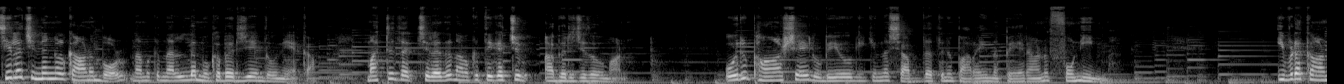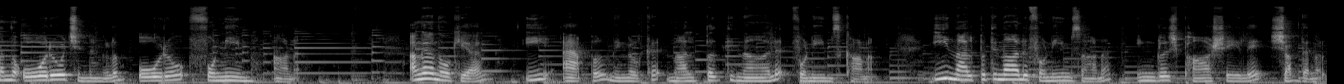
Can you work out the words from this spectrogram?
ചില ചിഹ്നങ്ങൾ കാണുമ്പോൾ നമുക്ക് നല്ല മുഖപരിചയം തോന്നിയേക്കാം. മറ്റു ചിലത് നമുക്ക് തികച്ചും അപരിചിതവുമാണ്. ഒരു ഭാഷയിൽ ഉപയോഗിക്കുന്ന ശബ്ദത്തിന് പറയുന്ന പേരാണ് ഫൊണീം. ഇവിടെ കാണുന്ന ഓരോ ചിഹ്നങ്ങളും ഓരോ ഫൊണീം ആണ്. അങ്ങനെ നോക്കിയാൽ ഈ ആപ്പിൽ നിങ്ങൾക്ക് നാൽപ്പത്തിനാല് ഫൊണീംസ് കാണാം. ഈ നാൽപ്പത്തിനാല് ഫൊണീംസ് ആണ് ഇംഗ്ലീഷ് ഭാഷയിലെ ശബ്ദങ്ങൾ.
